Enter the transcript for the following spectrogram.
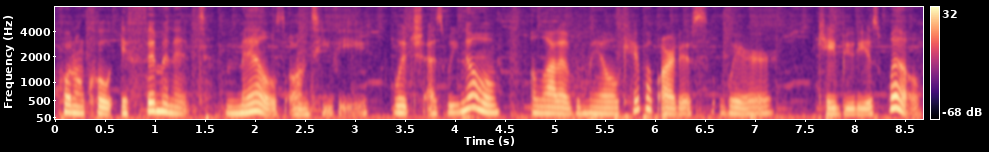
quote unquote effeminate males on TV, which, as we know, a lot of male K pop artists wear K beauty as well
